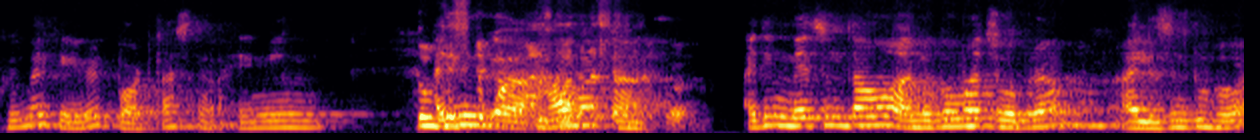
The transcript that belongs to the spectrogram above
Who's my favorite podcaster? I mean, I think uh, how much? I think मैं सुनता हूँ अनुपमा चोपड़ा. I listen to her.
